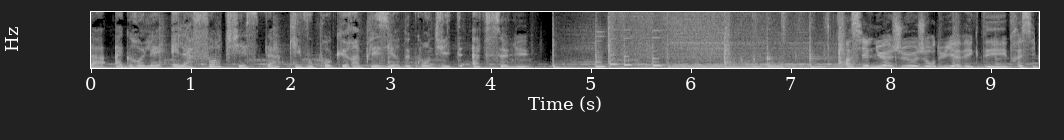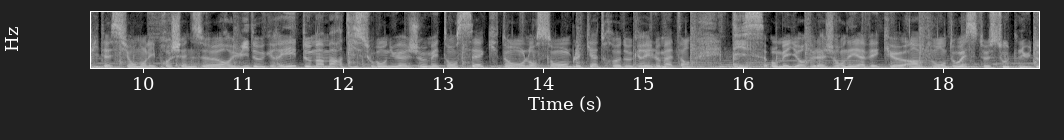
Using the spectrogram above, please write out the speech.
à Grelais et la Ford Fiesta qui vous procure un plaisir de conduite absolu. Un ciel nuageux aujourd'hui avec des précipitations dans les prochaines heures. 8 degrés. Demain mardi, souvent nuageux, temps sec dans l'ensemble. 4 degrés le matin. 10 au meilleur de la journée avec un vent d'ouest soutenu demain.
